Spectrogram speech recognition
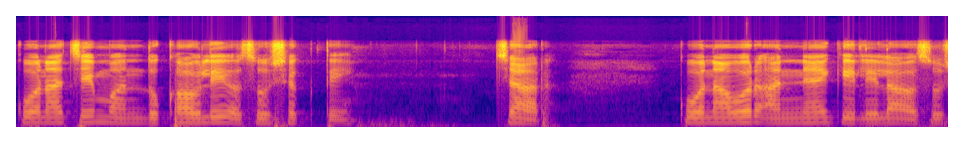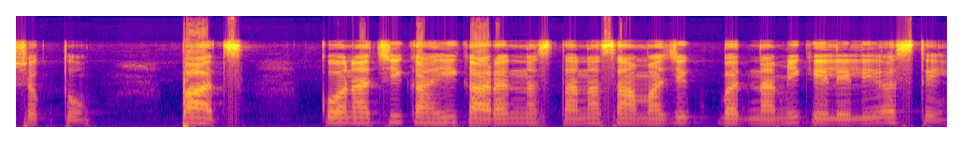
कोणाचे मन दुखावले असू शकते. चार कोणावर अन्याय केलेला असू शकतो. पाच कोणाची काही कारण नसताना सामाजिक बदनामी केलेली असते.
